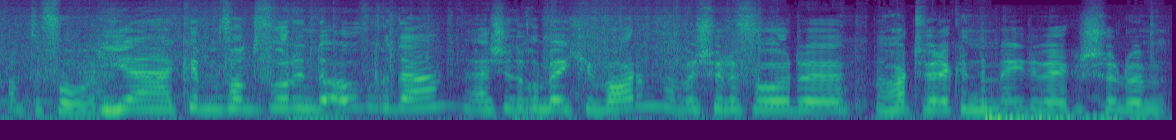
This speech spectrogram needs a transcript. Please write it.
van tevoren. Ja, ik heb hem van tevoren in de oven gedaan. Hij zit nog een beetje warm, maar we zullen voor de, de hardwerkende medewerkers zullen we hem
